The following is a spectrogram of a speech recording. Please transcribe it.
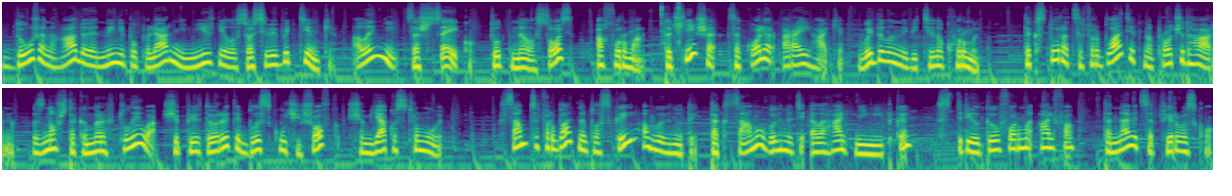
дуже нагадує нині популярні ніжні лососєві відтінки. Але ні, це ж сейко. Тут не лосось, а хурма. Точніше, це колір арайгакі, вибілений відтінок хурми. Текстура циферблатів напрочуд гарна, знов ж таки мерехтлива, щоб відтворити блискучий шовк, що м'яко струмує. Сам циферблат не плаский, а вигнутий. Так само вигнуті елегантні мітки, стрілки у форми альфа та навіть сапфірове скло.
